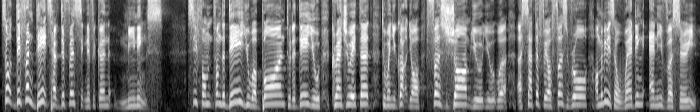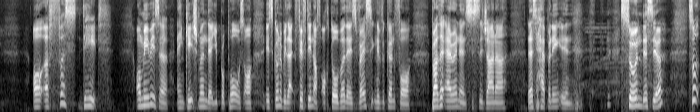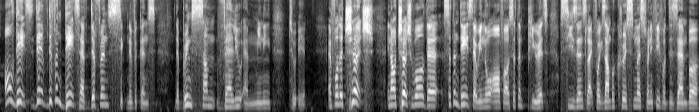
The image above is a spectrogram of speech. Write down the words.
So different dates have different significant meanings. See, from, from the day you were born to the day you graduated to when you got your first job, you, you were accepted for your first role, or maybe it's a wedding anniversary, or a first date, or maybe it's an engagement that you propose, or it's going to be like 15th of October that is very significant for Brother Aaron and Sister Jana that's happening in soon this year. So all dates, different dates have different significance that brings some value and meaning to it. And for the church, in our church world, there are certain dates that we know of, or certain periods, seasons, like for example, Christmas, 25th of December,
